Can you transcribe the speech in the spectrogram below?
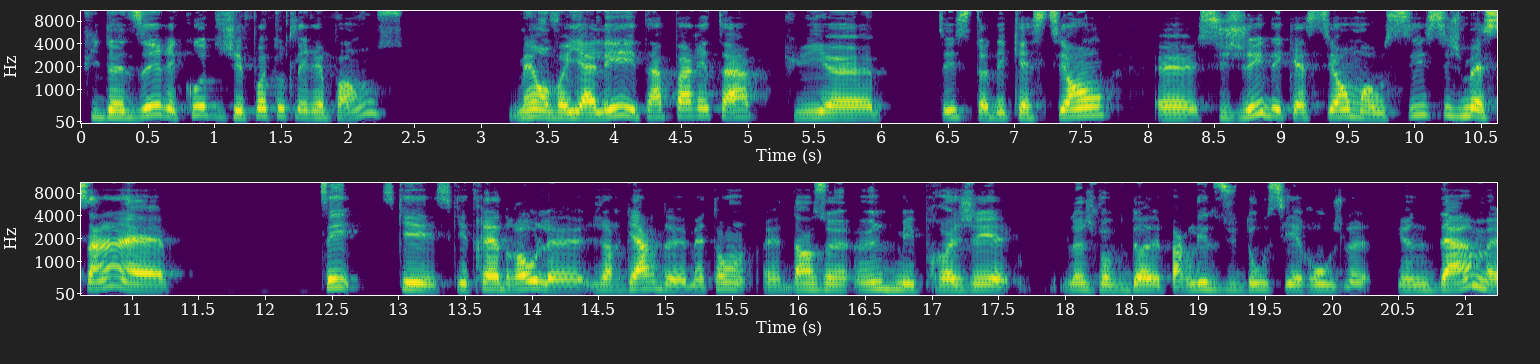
puis de dire: «Écoute, j'ai pas toutes les réponses, mais on va y aller étape par étape. Puis, tu sais, si tu as des questions, si j'ai des questions moi aussi, si je me sens, tu sais, ce qui est ce qui est très drôle, heu, je regarde, heu, mettons, heu, dans un un de mes projets, là, je vais vous parler du dossier rouge, là. Il y a une dame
